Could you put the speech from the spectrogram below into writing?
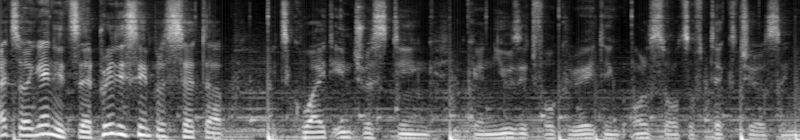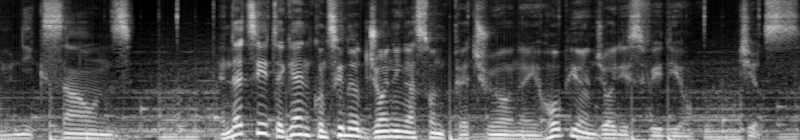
Right, so again, it's a pretty simple setup. It's quite interesting. You can use it for creating all sorts of textures and unique sounds. And that's it. Again, consider joining us on Patreon. I hope you enjoyed this video. Cheers.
